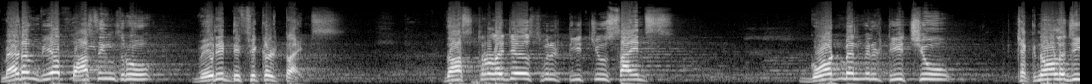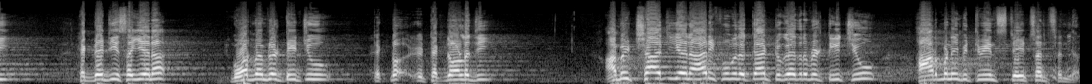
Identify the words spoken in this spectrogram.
madam, we are passing through very difficult times. The astrologers will teach you science. Government will teach you technology technology सही है ना government will teach you technology Amit Shah ji and Arif Muhammad Khan together will teach you harmony between states and centre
